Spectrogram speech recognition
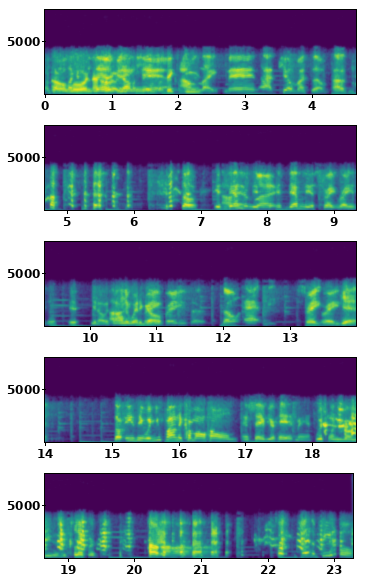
I'm talking Oh, about like Lord, a not Gillette or the Dollar fifteen, Shave. yeah. sixteen. I was like, man, I'd kill myself. I, so it's I'll have definitely it's definitely a straight razor. It, you know, it's the only right, way to go. Straight razor. Don't at me. Straight razor. Yes. So Ez when you finally come on home and shave your head, man. Which one you gonna use? The clippers? Hold on, hold on, hold on. For, for the people,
